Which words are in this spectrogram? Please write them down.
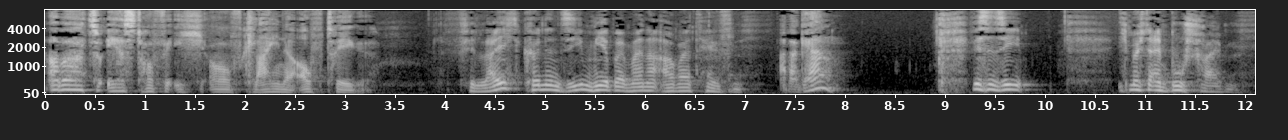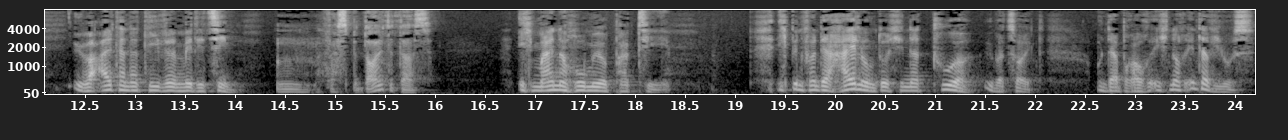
Aber zuerst hoffe ich auf kleine Aufträge. Vielleicht können Sie mir bei meiner Arbeit helfen. Aber gern. Wissen Sie, ich möchte ein Buch schreiben über alternative Medizin. Hm, Was bedeutet das? Ich meine Homöopathie. Ich bin von der Heilung durch die Natur überzeugt. Und da brauche ich noch Interviews.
